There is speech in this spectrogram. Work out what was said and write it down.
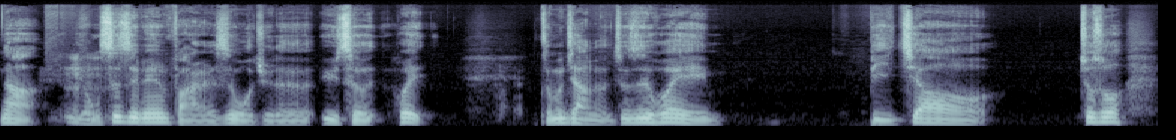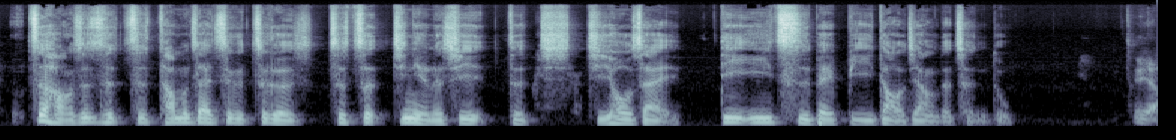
那勇士这边反而是我觉得预测会。怎么讲呢？就是会比较，就说这好像是这这他们在这个这个这这今年的季的季后赛第一次被逼到这样的程度。对呀，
